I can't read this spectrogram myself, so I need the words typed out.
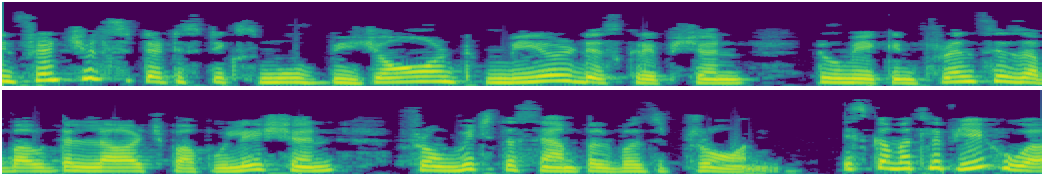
inferential statistics move beyond mere description to make inferences about the large population from which the sample was drawn اس کا مطلب یہ ہوا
